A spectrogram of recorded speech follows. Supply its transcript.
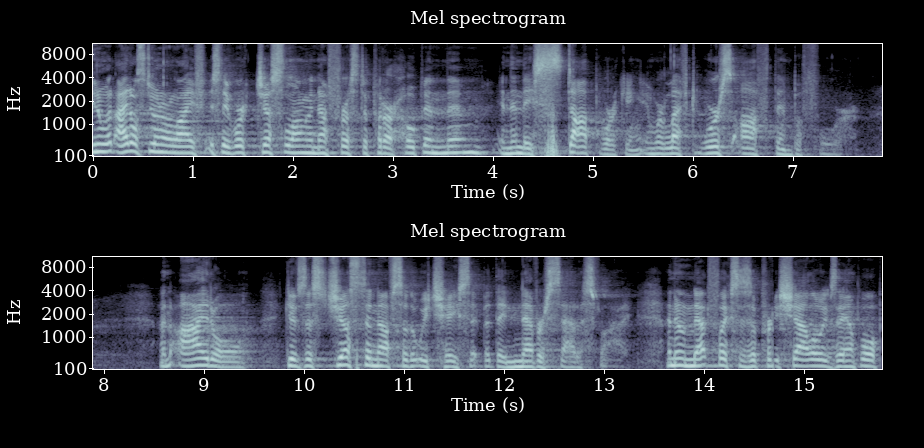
you know what idols do in our life is they work just long enough for us to put our hope in them, and then they stop working, and we're left worse off than before. An idol gives us just enough so that we chase it, but they never satisfy. I know Netflix is a pretty shallow example,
